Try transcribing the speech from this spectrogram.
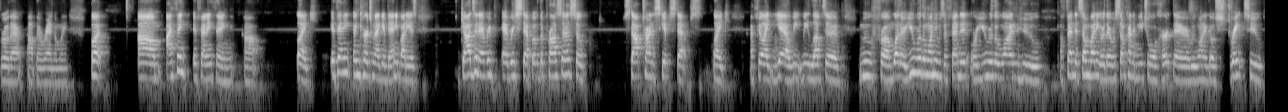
throw that out there randomly. But um, I think if anything, uh, like if any encouragement I give to anybody is God's in every every step of the process. So stop trying to skip steps. Like I feel like yeah, we we love to move from whether you were the one who was offended or you were the one who offended somebody or there was some kind of mutual hurt there, we want to go straight to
